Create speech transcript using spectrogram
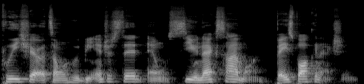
please share it with someone who'd be interested, and we'll see you next time on Baseball Connection.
